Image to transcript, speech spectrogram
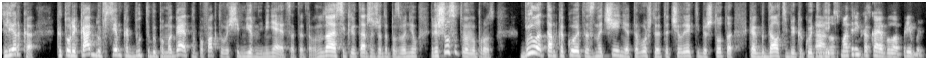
клерка, который как бы всем как будто бы помогает, но по факту вообще мир не меняется от этого. Ну да, секретарша что-то позвонил. Решился твой вопрос? Было там какое-то значение того, что этот человек тебе что-то, как бы дал тебе какой-то... Да, но смотри, какая была прибыль.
